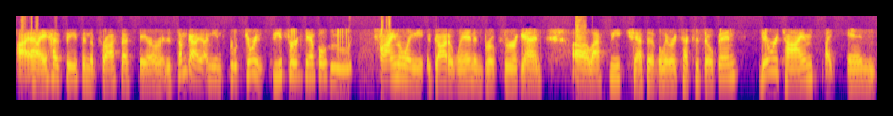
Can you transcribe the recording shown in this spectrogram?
I, I have faith in the process there. And some guy, I mean, Jordan Spieth, for example, who finally got a win and broke through again uh, last week at the Valero Texas Open there were times like in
